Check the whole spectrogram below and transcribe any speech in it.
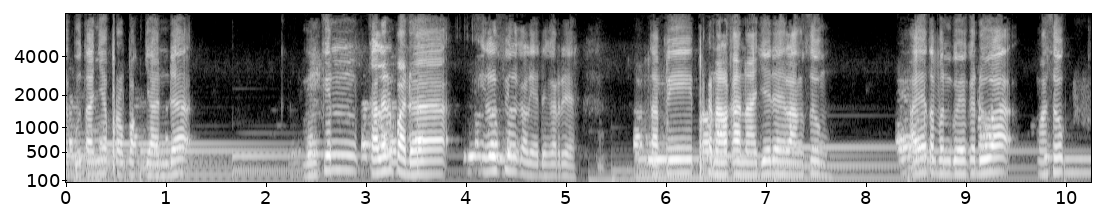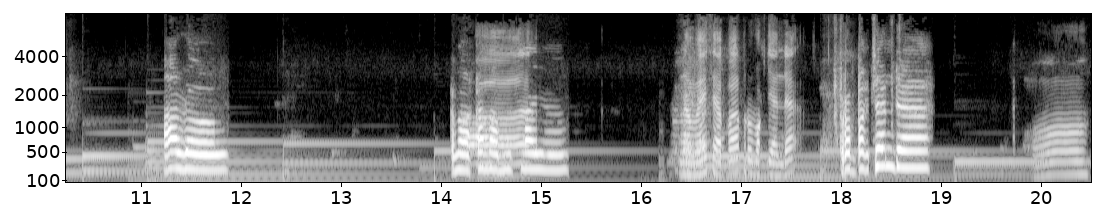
sebutannya propak janda. Mungkin kalian pada ilfil kali ya dengarnya. Tapi perkenalkan aja deh langsung. Ayo teman gue yang kedua masuk. Halo. Kenalkan uh, nama eh, saya. namanya siapa? Propak janda? Propak janda. Oh.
